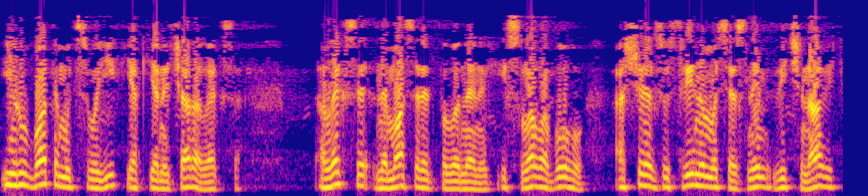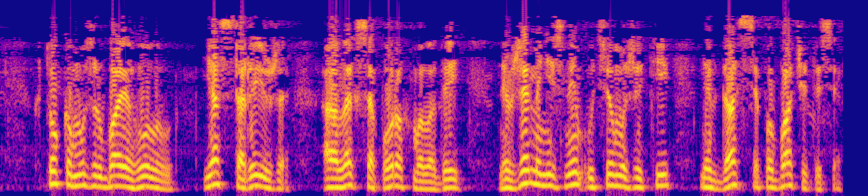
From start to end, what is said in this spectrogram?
і рубатимуть своїх, як яничар Олекса. Олекси нема серед полонених, і слава Богу, а що як зустрінемося з ним віч навіть, хто кому зрубає голову. Я старий уже, а Олекса Порох молодий. Невже мені з ним у цьому житті не вдасться побачитися,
